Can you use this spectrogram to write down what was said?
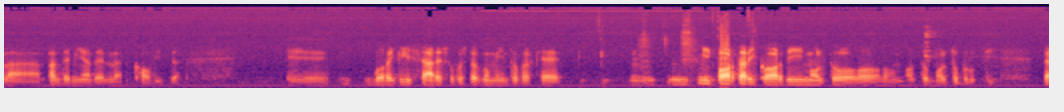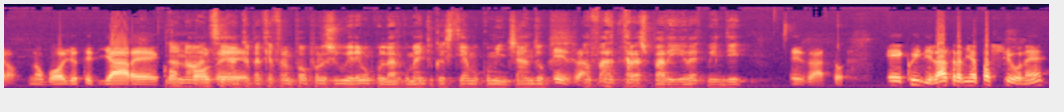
la pandemia del Covid. E vorrei glissare su questo argomento perché mh, mi porta a ricordi molto, molto, molto brutti però non voglio tediare con no, no, cose... anzi, anche perché fra un po' proseguiremo con l'argomento che stiamo cominciando esatto. a far trasparire, quindi... Esatto, e quindi l'altra mia passione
